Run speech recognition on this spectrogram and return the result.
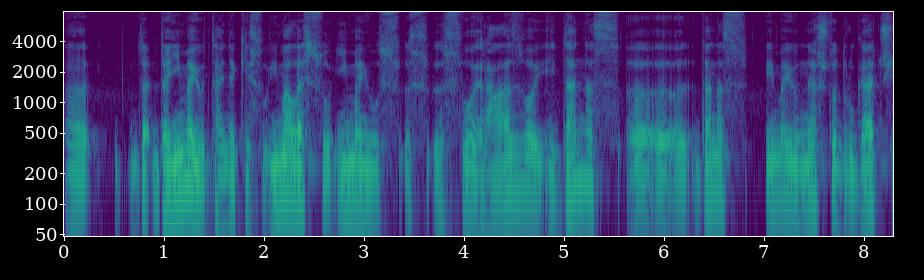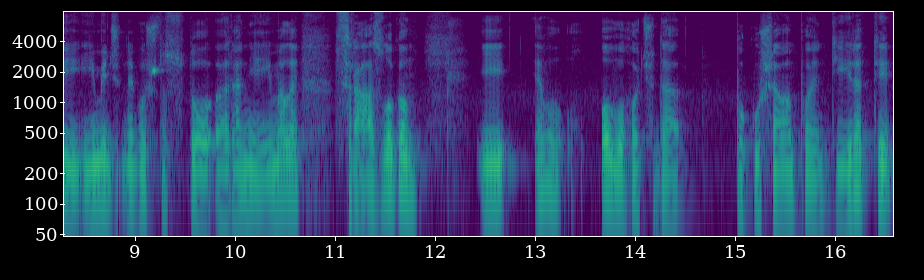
Eh, da, da imaju taj neki su, imale su, imaju svoj razvoj i danas, eh, danas imaju nešto drugačiji imidž nego što su to ranije imale s razlogom. I evo ovo hoću da pokušavam poentirati.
